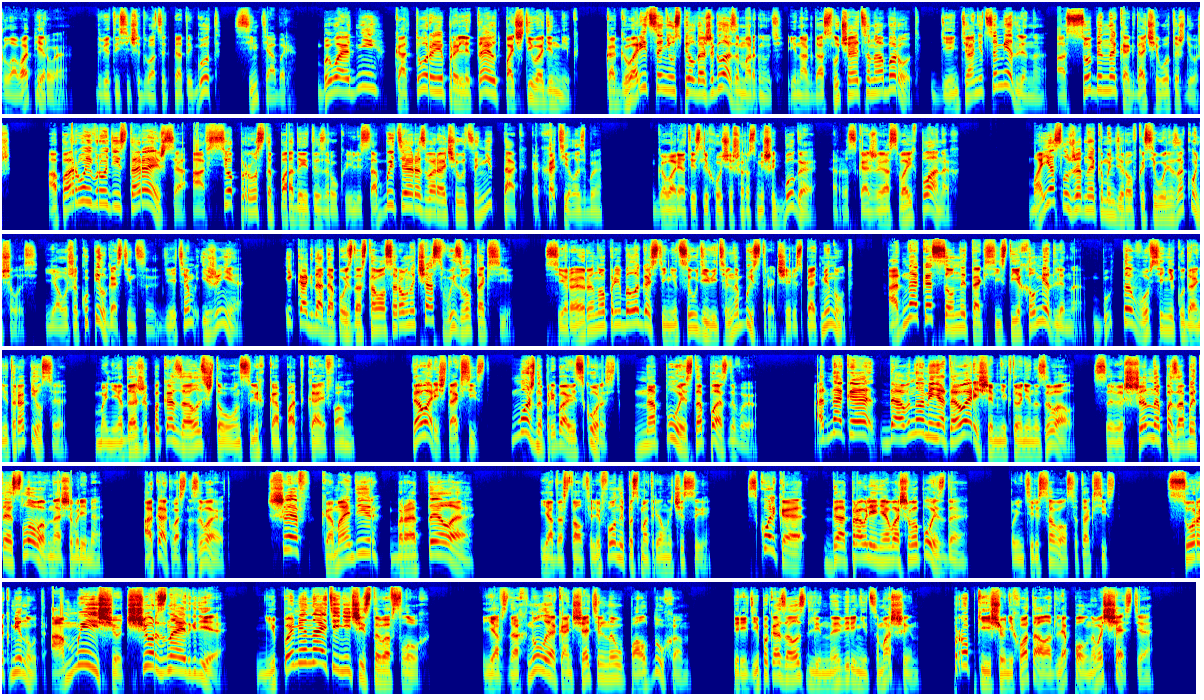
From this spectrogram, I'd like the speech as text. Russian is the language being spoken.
Глава 1. 2025 год, сентябрь. Бывают дни, которые пролетают почти в один миг. Как говорится, не успел даже глазом моргнуть. Иногда случается наоборот. День тянется медленно, особенно когда чего-то ждешь. А порой вроде и стараешься, а все просто падает из рук, или события разворачиваются не так, как хотелось бы. Говорят, если хочешь рассмешить Бога, расскажи о своих планах. Моя служебная командировка сегодня закончилась. Я уже купил гостинцы детям и жене. И когда до поезда оставался ровно час, вызвал такси. Серое Рено прибыло к гостинице удивительно быстро, через пять минут. Однако сонный таксист ехал медленно, будто вовсе никуда не торопился. Мне даже показалось, что он слегка под кайфом. «Товарищ таксист, можно прибавить скорость? На поезд опаздываю!» Однако давно меня товарищем никто не называл. Совершенно позабытое слово в наше время. А как вас называют? Шеф, командир, брателла. Я достал телефон и посмотрел на часы. Сколько до отправления вашего поезда? Поинтересовался таксист. Сорок минут, а мы еще черт знает где. Не поминайте нечистого вслух. Я вздохнул и окончательно упал духом. Впереди показалась длинная вереница машин. Пробки еще не хватало для полного счастья.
